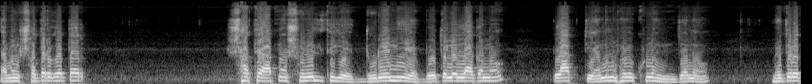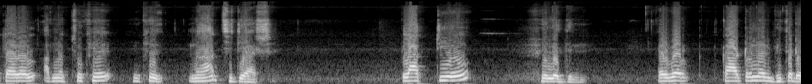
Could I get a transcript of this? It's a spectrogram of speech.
এবং সতর্কতার সাথে আপনার শরীর থেকে দূরে নিয়ে বোতলে লাগানো প্লাগটি এমনভাবে খুলুন যেন ভেতরে তরল আপনার চোখে, মুখে না ছিটে আসে। প্লাগটিও ফেলে দিন। এরপর কার্টনের ভিতরে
